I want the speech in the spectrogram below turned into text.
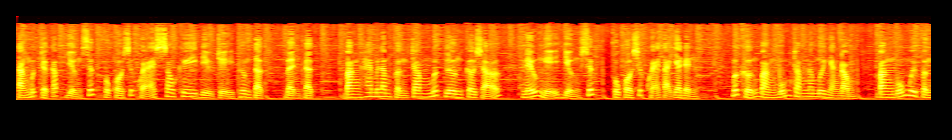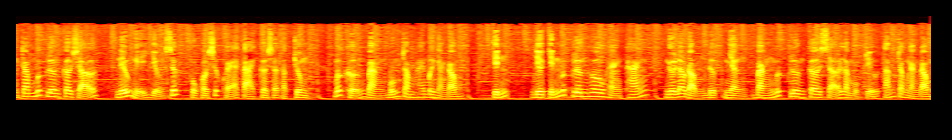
Tăng mức trợ cấp dưỡng sức phục hồi sức khỏe sau khi điều trị thương tật, bệnh tật bằng 25% mức lương cơ sở nếu nghỉ dưỡng sức phục hồi sức khỏe tại gia đình. Mức hưởng bằng 450.000 đồng, bằng 40% mức lương cơ sở nếu nghỉ dưỡng sức phục hồi sức khỏe tại cơ sở tập trung. Mức hưởng bằng 420.000 đồng. 9. Điều chỉnh mức lương hưu hàng tháng, người lao động được nhận bằng mức lương cơ sở là 1 triệu 800 ngàn đồng,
